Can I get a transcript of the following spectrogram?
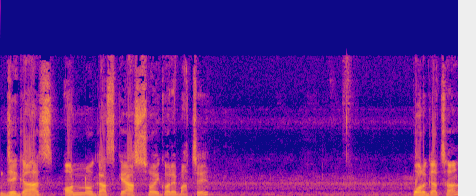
যে গাছ অন্য গাছকে আশ্রয় করে বাঁচে। পরগাছা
